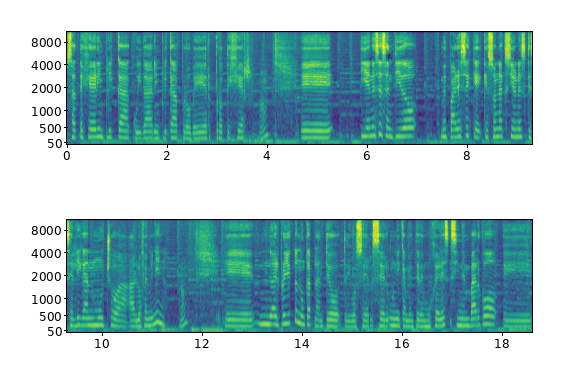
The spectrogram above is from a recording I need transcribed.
sea, tejer implica cuidar, implica proveer, proteger, ¿no? Eh, y en ese sentido, me parece que, que, son acciones que se ligan mucho a, lo femenino, ¿no? Eh, el proyecto nunca planteó, te digo, ser, ser únicamente de mujeres, sin embargo, eh,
